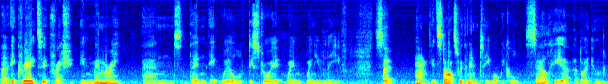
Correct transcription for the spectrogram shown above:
Uh, it creates it fresh in memory and then it will destroy it when, when you leave. So it starts with an empty what we call cell here and I can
